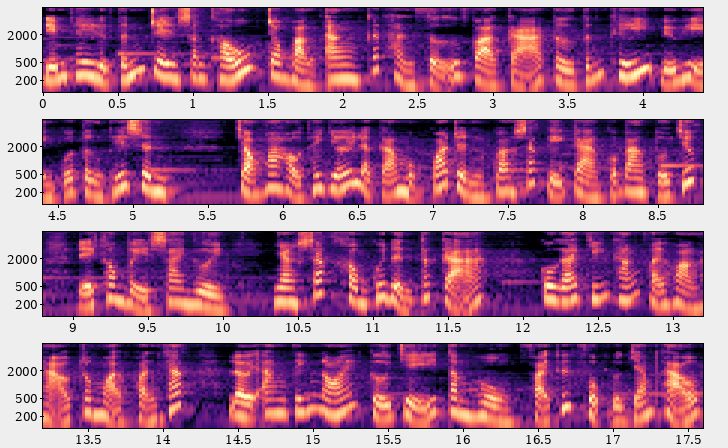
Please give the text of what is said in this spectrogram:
Điểm thi được tính trên sân khấu, trong bàn ăn, cách hành xử và cả từ tính khí, biểu hiện của từng thí sinh. Chọn Hoa hậu Thế giới là cả một quá trình quan sát kỹ càng của ban tổ chức để không bị sai người. Nhan sắc không quyết định tất cả. Cô gái chiến thắng phải hoàn hảo trong mọi khoảnh khắc, lời ăn tiếng nói, cử chỉ, tâm hồn phải thuyết phục được giám khảo.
